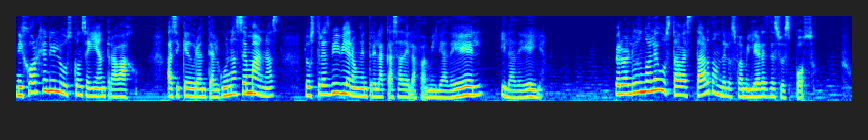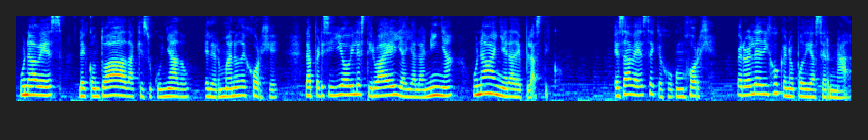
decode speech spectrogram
Ni Jorge ni Luz conseguían trabajo, así que durante algunas semanas los tres vivieron entre la casa de la familia de él y la de ella. Pero a Luz no le gustaba estar donde los familiares de su esposo, Una vez le contó a Ada que su cuñado, el hermano de Jorge, la persiguió y les tiró a ella y a la niña una bañera de plástico. Esa vez se quejó con Jorge, pero él le dijo que no podía hacer nada.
